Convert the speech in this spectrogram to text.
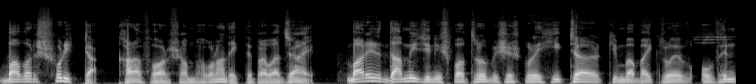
বাবার শরীরটা খারাপ হওয়ার সম্ভাবনা দেখতে পাওয়া যায়। বাড়ির দামি জিনিসপত্র, বিশেষ করে হিটার কিংবা মাইক্রোওয়েভ ওভেন,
